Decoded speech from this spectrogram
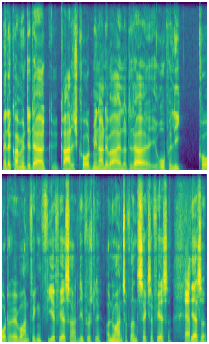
Men der kom jo det der gratis-kort, mener jeg det var, eller det der Europa League-kort, øh, hvor han fik en 84'er lige pludselig, og nu har han så fået en 86'er. Ja. Det er altså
